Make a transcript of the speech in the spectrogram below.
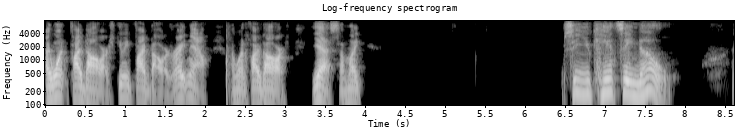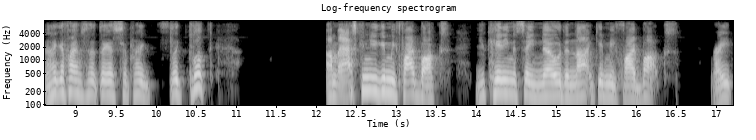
I want five dollars. Give me five dollars right now. I want five dollars. Yes. I'm like, see, you can't say no. And I can find something surprised. Like, look, I'm asking you to give me five bucks. You can't even say no to not give me five bucks, right?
